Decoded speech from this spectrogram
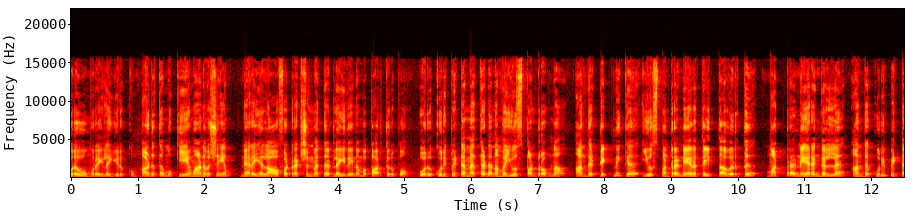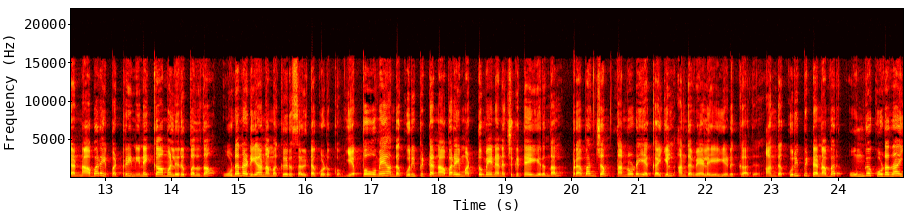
உறவு முறையில் இருக்கும். அடுத்த முக்கியமான விஷயம் நிறைய லா ஆஃப் அட்ராக்ஷன் மெத்தட்ல இதை நம்ம பார்த்திருப்போம். ஒரு குறிப்பிட்ட மெத்தடை நம்ம யூஸ் பண்றோம்னா அந்த டெக்னிக்கை யூஸ் பண்ற நேரத்தை தவிர்த்து மற்ற நேரங்களில் அந்த குறிப்பிட்ட நபரை பற்றி நினைக்காமல் இருப்பது தான் உடனடியாக நமக்கு ரிசல்ட்டை கொடுக்கும். எப்பவுமே அந்த குறிப்பிட்ட நபரை மட்டுமே நினைச்சுக்கிட்டே இருந்தால் பிரபஞ்சம் தன்னுடைய கையில் அந்த வேலையை எடுக்காது. அந்த குறிப்பிட்ட நபர் உங்க கூட தான்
